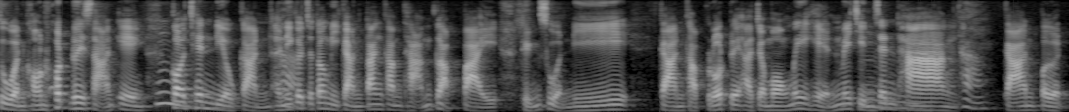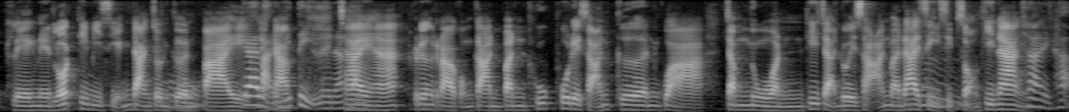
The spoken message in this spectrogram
ส่วนของรถโดยสารเองก็เช่นเดียวกัน อันนี้ก็จะต้องมีการตั้งคำถามกลับไปถึงส่วนนี้ การขับรถโดยอาจจะมองไม่เห็นไม่ชินอืมเส้นทางค่ะการเปิดเพลงในรถที่มีเสียงดังจนเกินไปแก้หลายนะครับมิติเลยนะคะใช่ฮะเรื่องราวของการบรรทุกผู้โดยสารเกินกว่าจำนวนที่จะโดยสารมาได้อืม42 ที่นั่งใช่ค่ะ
